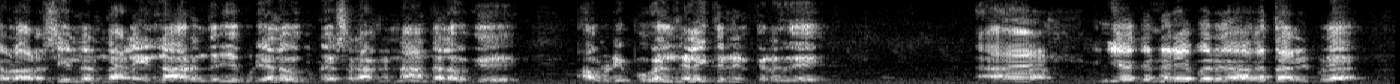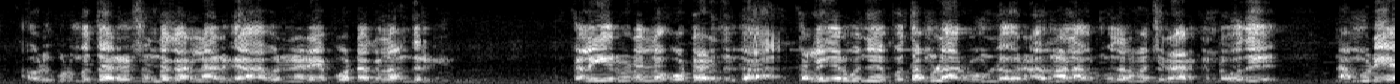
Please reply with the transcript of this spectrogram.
எவ்வளோ அரசியலில் இருந்தாலும் எல்லாரும் தெரியக்கூடிய அளவுக்கு பேசுகிறாங்கன்னா அந்த அளவுக்கு அவருடைய புகழ் நிலைத்து நிற்கிறது. இங்கே நிறைய பேர் அகத்தாரிப்பில் அவர் குடும்பத்தார்கள் சொந்தக்காரெலாம் இருக்கா? அவர் நிறைய ஃபோட்டோக்கள்லாம் வந்திருக்கு. கலைஞரோடெல்லாம் ஃபோட்டோ எடுத்திருக்கா? கலைஞர் கொஞ்சம் இப்போ தமிழ் ஆர்வம் உள்ளவர். அதனால் அவர் முதலமைச்சராக இருக்கின்ற போது நம்முடைய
